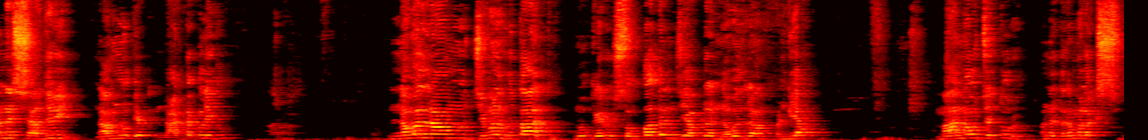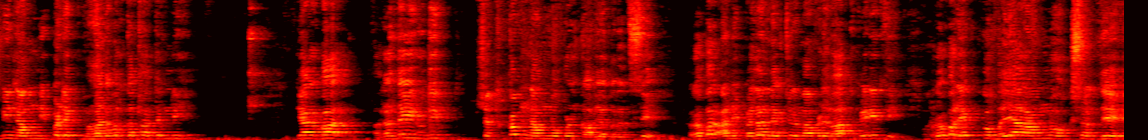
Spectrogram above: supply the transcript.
અને સાધ્વી નામનું એક નાટક લખ્યું. નવલરામનું જીવન વૃતાંતનું કર્યું સંપાદન, જે આપણા નવલરામ પંડ્યા. માનવ ચતુર અને ધર્મલક્ષ્મી નામની પણ એક મહાનવલ કથા તેમની. ત્યારબાદ હૃદય રુદિત શતકમ નામનો પણ કાવ્ય ગ્રંથ છે. બરાબર? આની પહેલા લેક્ચરમાં આપણે વાત કરી હતી. બરોબર? એક તો બયારામનો અક્ષર દેહ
